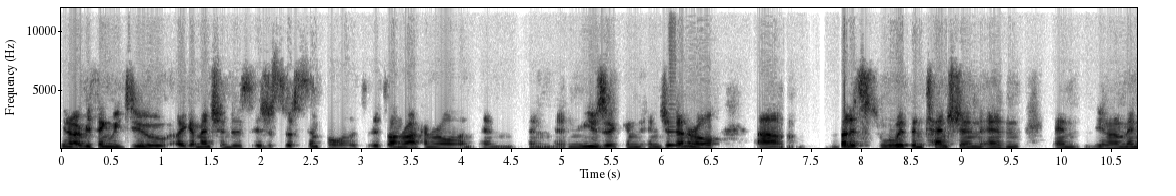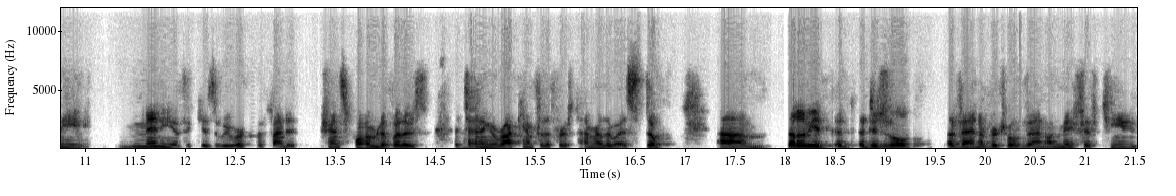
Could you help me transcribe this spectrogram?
you know, everything we do, like I mentioned, is, is just so simple. It's, it's on rock and roll and, and, and, and music in, in general. Um, but it's with intention and, and, you know, many, many of the kids that we work with find it transformative, whether it's attending a rock camp for the first time or otherwise. So um, that'll be a, a, a digital event, a virtual event on May 15th,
